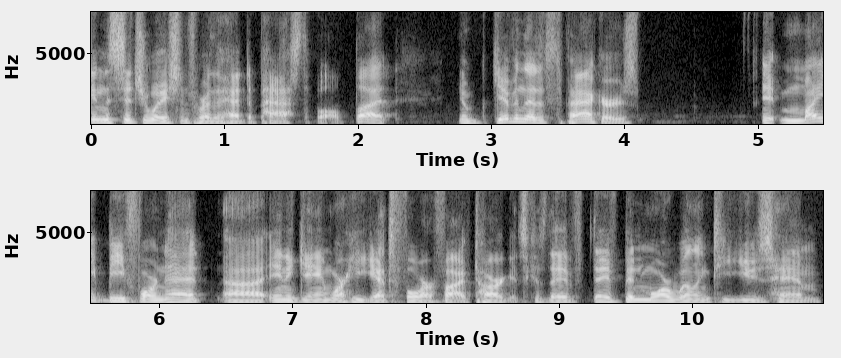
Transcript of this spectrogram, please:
in the situations where they had to pass the ball, but you know, given that it's the Packers, it might be Fournette uh, in a game where he gets four or five targets because they've they've been more willing to use him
